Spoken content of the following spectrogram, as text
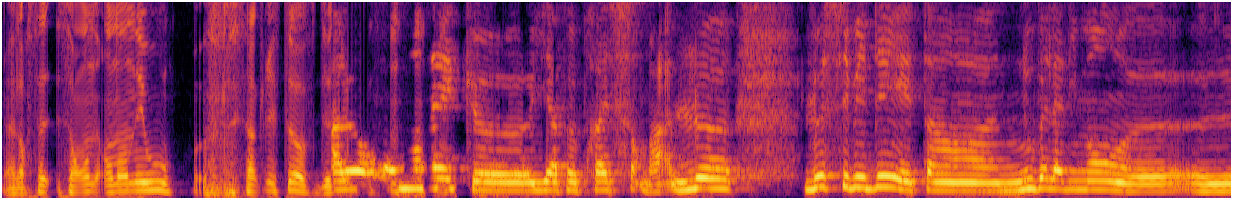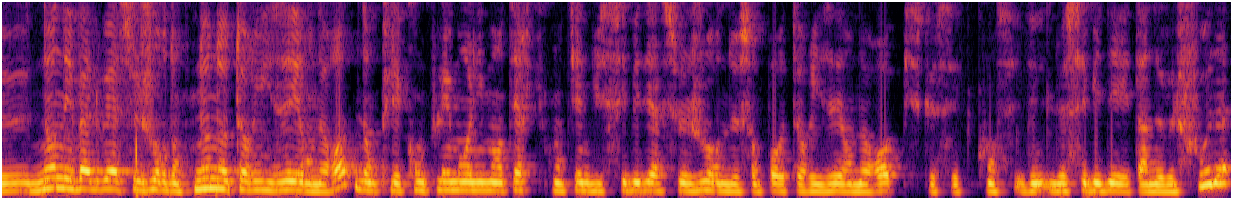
Alors, on, en est où, Christophe Alors, on en est qu'il y a à peu près 100. Bah, le, le CBD est un nouvel aliment euh, euh, non évalué à ce jour, donc non autorisé en Europe. Donc, les compléments alimentaires qui contiennent du CBD à ce jour ne sont pas autorisés en Europe puisque le CBD est un novel food.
